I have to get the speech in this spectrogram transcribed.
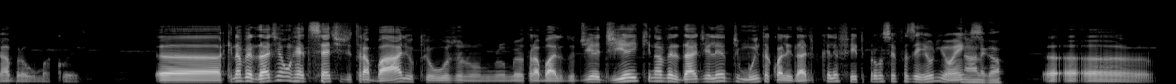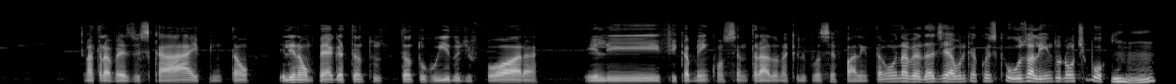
Jabra alguma coisa. Ah, que na verdade é um headset de trabalho que eu uso no, no meu trabalho do dia a dia e que na verdade ele é de muita qualidade porque ele é feito para você fazer reuniões Ah, legal. ah, ah, através do Skype, então ele não pega tanto, tanto ruído de fora, ele fica bem concentrado naquilo que você fala. Então, na verdade, é a única coisa que eu uso além do notebook. Uhum.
